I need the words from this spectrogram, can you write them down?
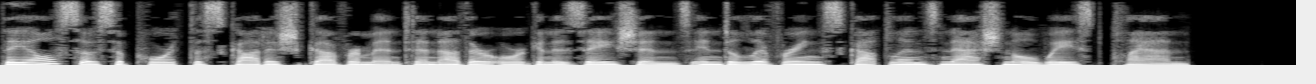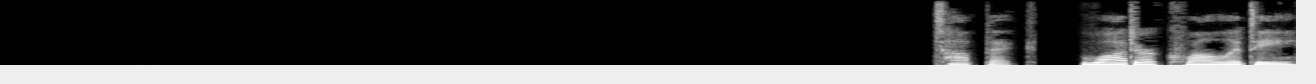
They also support the Scottish Government and other organisations in delivering Scotland's National Waste Plan. Water quality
